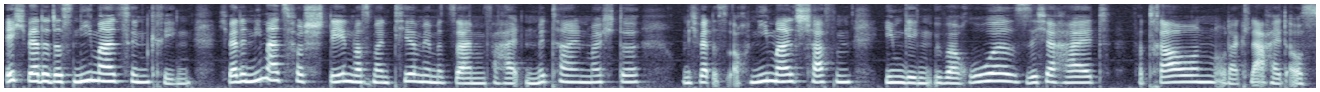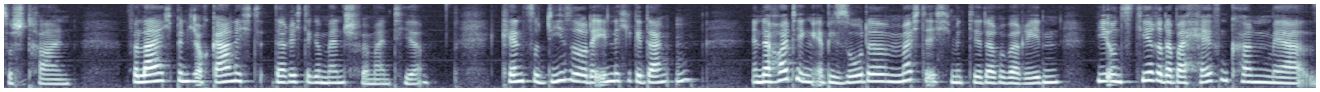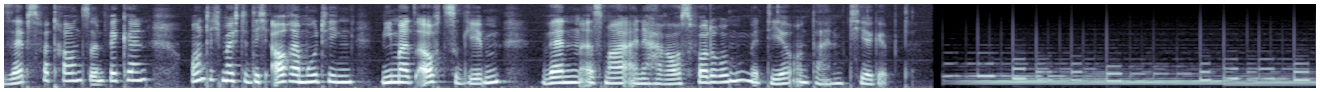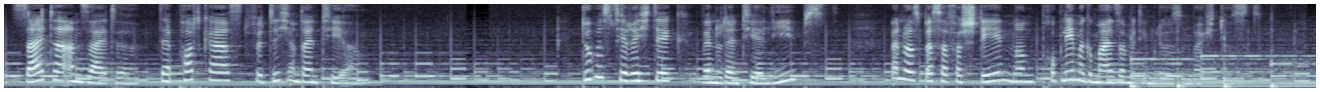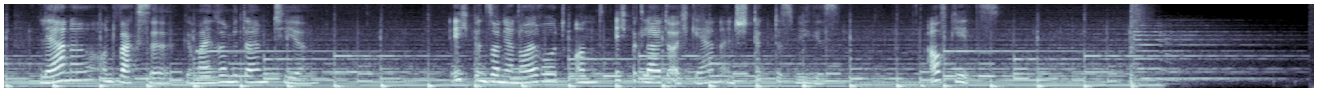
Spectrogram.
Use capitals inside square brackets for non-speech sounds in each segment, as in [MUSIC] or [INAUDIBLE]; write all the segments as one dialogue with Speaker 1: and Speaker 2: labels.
Speaker 1: Ich werde das niemals hinkriegen. Ich werde niemals verstehen, was mein Tier mir mit seinem Verhalten mitteilen möchte. Und ich werde es auch niemals schaffen, ihm gegenüber Ruhe, Sicherheit, Vertrauen oder Klarheit auszustrahlen. Vielleicht bin ich auch gar nicht der richtige Mensch für mein Tier. Kennst du diese oder ähnliche Gedanken? In der heutigen Episode möchte ich mit dir darüber reden, wie uns Tiere dabei helfen können, mehr Selbstvertrauen zu entwickeln und ich möchte dich auch ermutigen, niemals aufzugeben, wenn es mal eine Herausforderung mit dir und deinem Tier gibt. Seite an Seite, der Podcast für dich und dein Tier. Du bist hier richtig, wenn du dein Tier liebst, wenn du es besser verstehen und Probleme gemeinsam mit ihm lösen möchtest. Lerne und wachse gemeinsam mit deinem Tier. Ich bin Sonja Neuroth und ich begleite euch gern ein Stück des Weges. Auf geht's!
